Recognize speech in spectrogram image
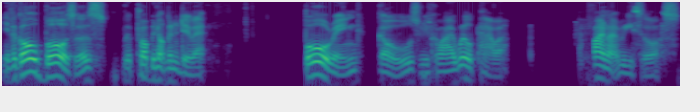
If a goal bores us, we're probably not going to do it. Boring goals require willpower, a finite resource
